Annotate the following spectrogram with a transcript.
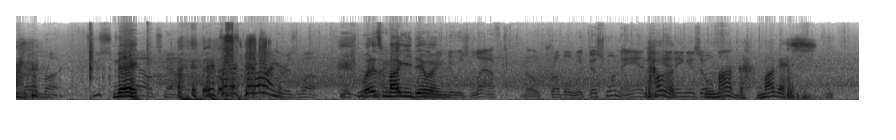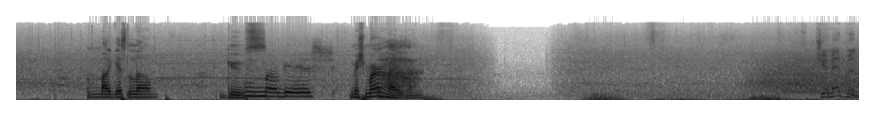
home run. Two Nick. strikeouts now. It's fair, it's gone. Here as well. What is Muggy doing? Moving to his left. No trouble with this one, and the inning is it? over. Mug, muggus, Muggus lump. Goose. muggus. Mishmerheisen. Jim Edmonds.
